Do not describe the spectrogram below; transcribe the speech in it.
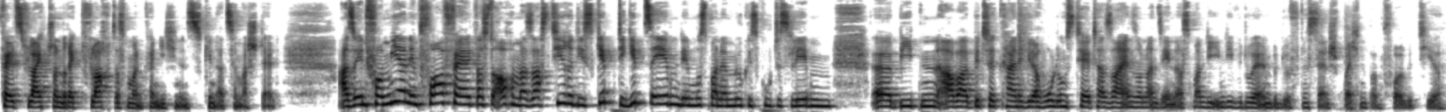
fällt es vielleicht schon direkt flach, dass man Kaninchen ins Kinderzimmer stellt. Also informieren im Vorfeld, was du auch immer sagst, Tiere, die es gibt, die gibt's eben, denen muss man ein möglichst gutes Leben äh, bieten, aber bitte keine Wiederholungstäter sein, sondern sehen, dass man die individuellen Bedürfnisse entsprechend beim Folgetier.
